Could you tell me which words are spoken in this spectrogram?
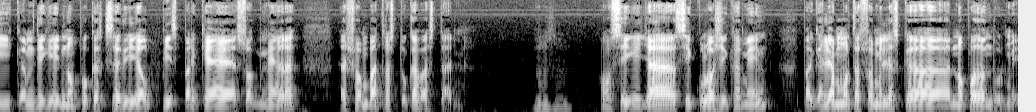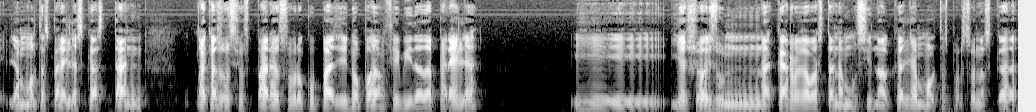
i que em digui no puc accedir al pis perquè sóc negre, això em va trastocar bastant. O sigui, ja psicològicament, perquè hi ha moltes famílies que no poden dormir. Hi ha moltes parelles que estan a casa dels seus pares sobreocupats i no poden fer vida de parella, i, i això és una càrrega bastant emocional que hi ha moltes persones que...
